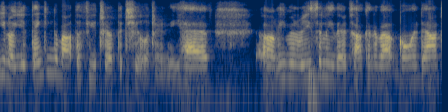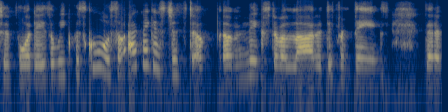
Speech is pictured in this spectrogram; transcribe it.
you know, you're thinking about the future of the children. We have, um, even recently, they're talking about going down to four days a week for school. So I think it's just a, a mix of a lot of different things that are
